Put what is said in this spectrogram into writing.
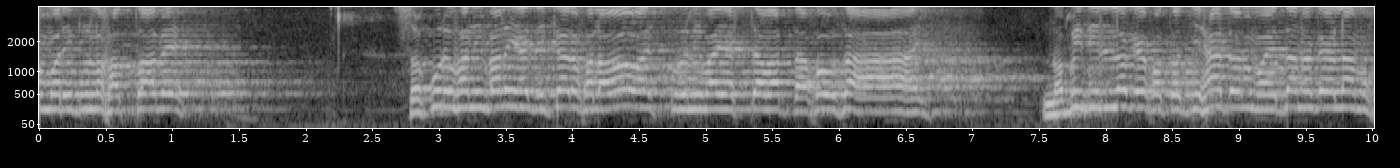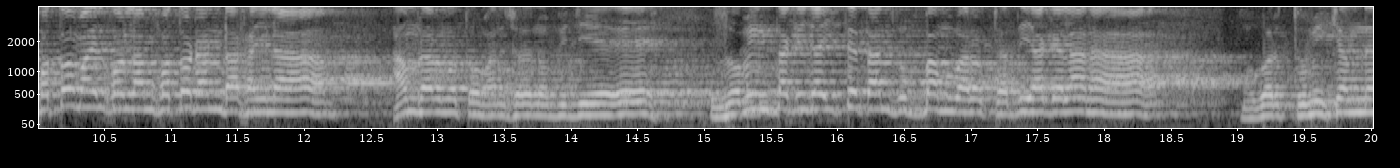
অমর ইবনুল খত্তাবে চকুর ফানি ফালিয়া দিকার ফল আইসকুরনি ভাই একটা বার্তা খোসাই নবীদির লগে কত জিহাদর ময়দান গেলাম কত মাইল করলাম কত ডান্ডা খাইলাম। আমরার মতো মানুষের নবীজিয়ে জমিন তাকি যাইতে তান জুব্বা মুবারকটা দিয়া গেলা না। মগর তুমি কেমনে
